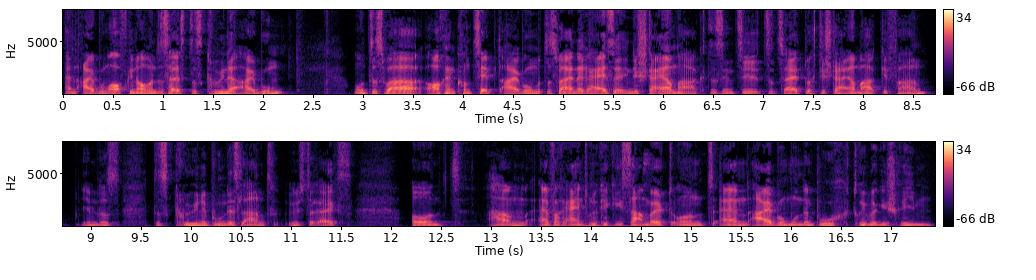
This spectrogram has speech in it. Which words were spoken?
ein Album aufgenommen, das heißt das grüne Album. Und das war auch ein Konzeptalbum und das war eine Reise in die Steiermark. Da sind sie zurzeit durch die Steiermark gefahren, eben das, das grüne Bundesland Österreichs, und haben einfach Eindrücke gesammelt und ein Album und ein Buch drüber geschrieben.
